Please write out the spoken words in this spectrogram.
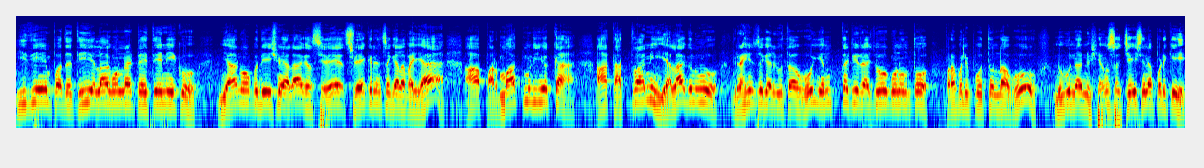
ఇదేం పద్ధతి? ఇలాగున్నట్టయితే నీకు జ్ఞానోపదేశం ఎలాగ స్వే స్వీకరించగలవయ్యా? ఆ పరమాత్ముడి యొక్క ఆ తత్వాన్ని ఎలాగ నువ్వు గ్రహించగలుగుతావు? ఇంతటి రజోగుణంతో ప్రబలిపోతున్నావు. నువ్వు నన్ను హింస చేసినప్పటికీ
